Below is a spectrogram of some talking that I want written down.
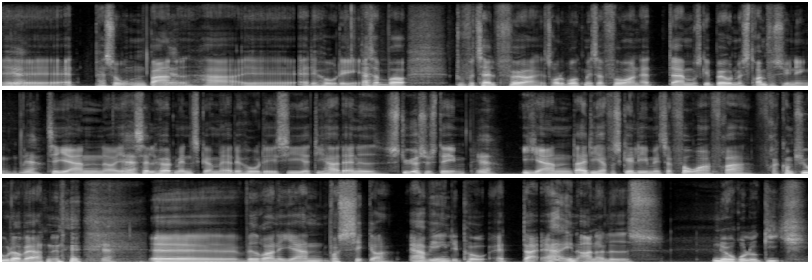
ja. øh, at personen, barnet, ja. har øh, ADHD. Ja. Altså, hvor du fortalte før, jeg tror, du brugte metaforen, at der er måske bøvl med strømforsyningen ja. til hjernen, og jeg ja. har selv hørt mennesker med ADHD sige, at de har et andet styresystem ja. i hjernen. Der er de her forskellige metaforer fra, fra computerverdenen. ja. øh, vedrørende hjernen. Hvor sikre er vi egentlig på, at der er en anderledes neurologi,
